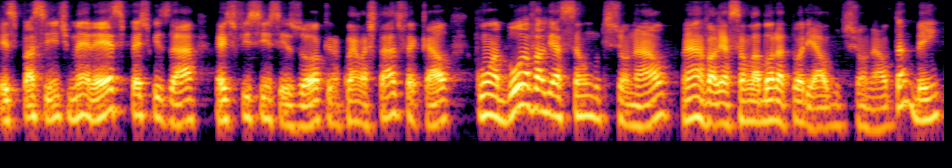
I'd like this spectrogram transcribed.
esse paciente merece pesquisar a insuficiência exócrina com elastase fecal, com uma boa avaliação nutricional, né? avaliação laboratorial nutricional também,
